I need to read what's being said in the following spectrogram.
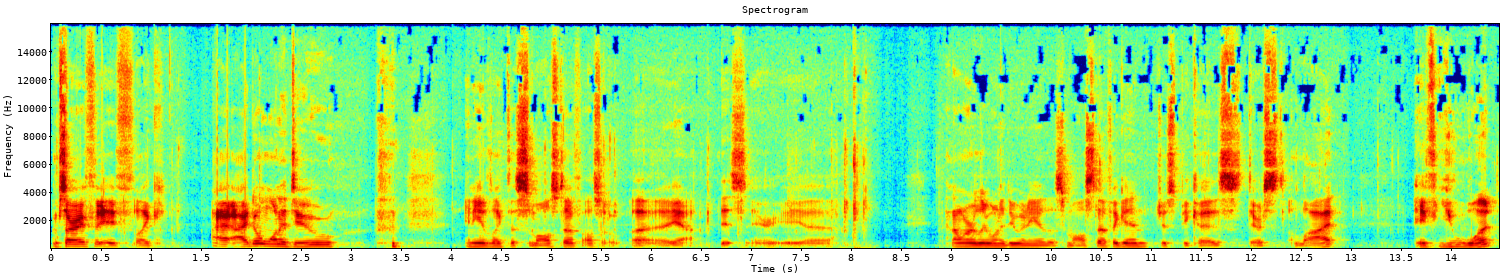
I'm sorry if, if like, I, I don't want to do any of like the small stuff. Also, uh, yeah, this area. I don't really want to do any of the small stuff again, just because there's a lot. If you want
